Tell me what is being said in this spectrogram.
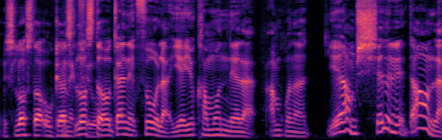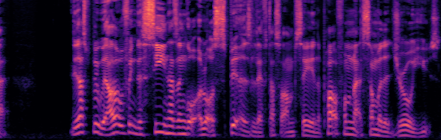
It's lost that organic. it's lost feel. the organic feel. Like, yeah, you come on there. Like, I'm gonna. Yeah, I'm shedding it down. Like, that's. big- I don't think the scene hasn't got a lot of spitters left. That's what I'm saying. Apart from like some of the drill use,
